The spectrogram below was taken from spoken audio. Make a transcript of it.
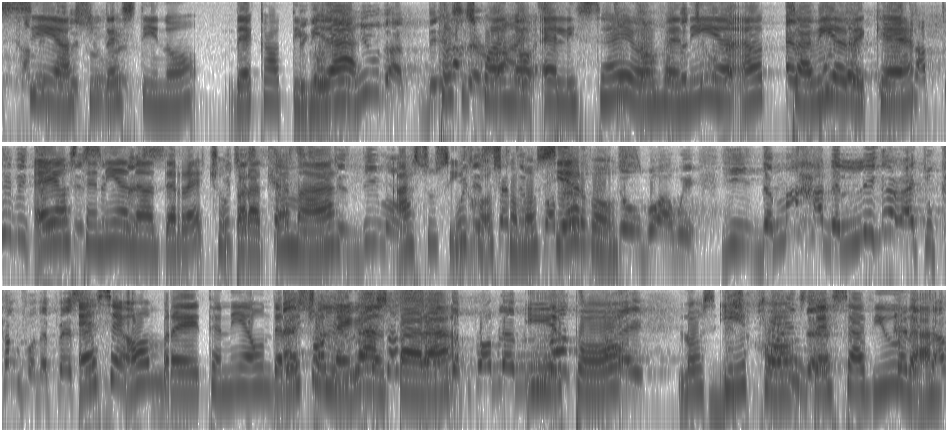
sí, a su destino de cautividad. Entonces cuando Eliseo venía, él sabía de que ellos tenían el derecho para tomar a sus hijos como siervos. Ese hombre tenía un derecho legal para ir por los hijos de esa viuda.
